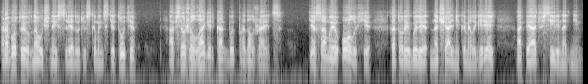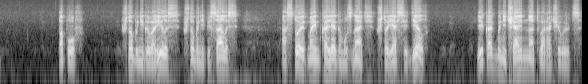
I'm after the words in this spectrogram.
работаю в научно-исследовательском институте, а все же лагерь как бы продолжается. Те самые олухи, которые были начальниками лагерей, опять в силе над ним. Попов. Что бы ни говорилось, что бы ни писалось, а стоит моим коллегам узнать, что я сидел, и как бы нечаянно отворачиваются.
